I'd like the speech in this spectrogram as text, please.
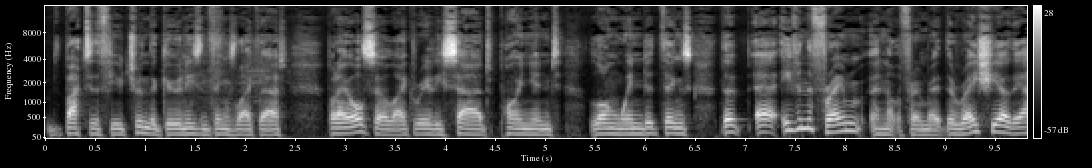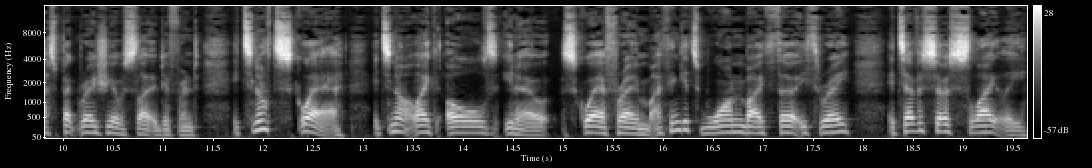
Back to the Future and the Goonies and things like that. But I also like really sad, poignant, long-winded things. The uh, even the frame, uh, not the frame rate, the ratio, the aspect ratio is slightly different. It's not square. It's not like old, you know, square frame. I think it's one by thirty-three. It's ever so slightly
